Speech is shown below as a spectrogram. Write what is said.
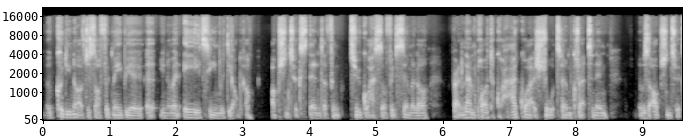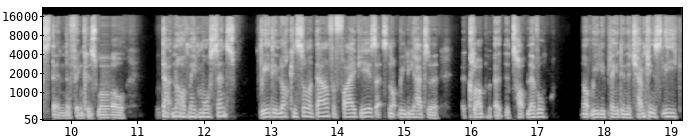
You know, could he not have just offered maybe a, a you know an 18 with the op- option to extend? I think Tuchel has something similar. Frank Lampard had quite a short term contract in him there was an option to extend, I think, as well. Would that not have made more sense? Really locking someone down for five years that's not really had a, a club at the top level, not really played in the Champions League,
